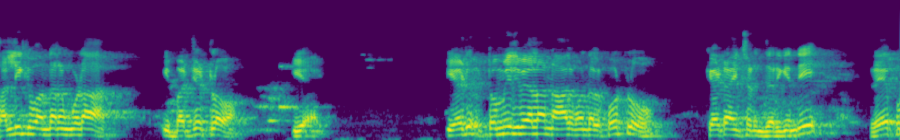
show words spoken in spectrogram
తల్లికి వందనం కూడా ఈ బడ్జెట్లో ఏ- ఏడు తొమ్మిది వేల నాలుగు వందల కోట్లు కేటాయించడం జరిగింది. రేపు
